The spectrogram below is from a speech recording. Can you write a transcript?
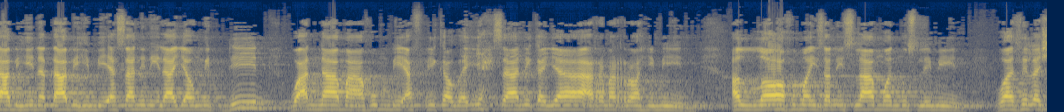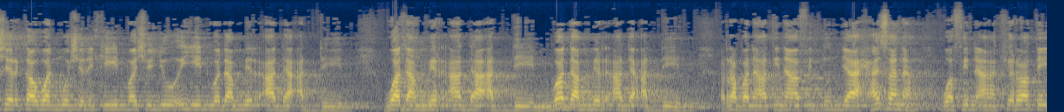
ตาบิฮินตาบิฮิมบิอัสานินอิลายามิดดินวานนามาฮุมบิอัฟริกะวะอิฮซานิกะยาอัลมารรอฮิมินอัลลอฮุมะอิซันอิสลามวันมุสลิมินวะซิลชิรกะวันมุชริกินวะชุยูอีนวะดัมมิรอาดาอัดดินวะดัมมิรอาดาอัดดินวะดัมมิรอาดาอัดดินรับบานาตินาฟิดดุนยาฮัสนะวะฟินอาคิรติ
